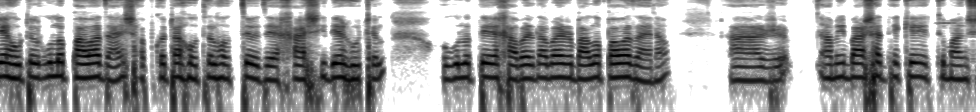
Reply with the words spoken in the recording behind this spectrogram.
যে হোটেলগুলো পাওয়া যায়, সবকটা হোটেল হচ্ছে যে খাসিদের হোটেল। ওগুলোতে খাবার দাবার ভালো পাওয়া যায় না। আর আমি বাসা থেকে একটু মাংস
